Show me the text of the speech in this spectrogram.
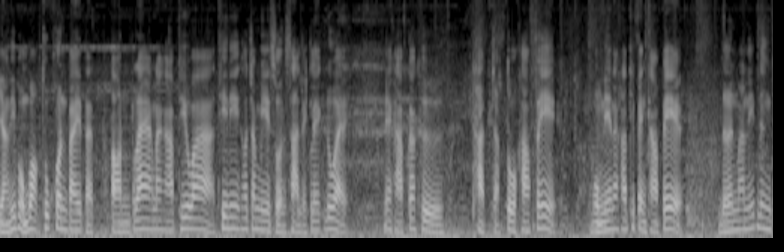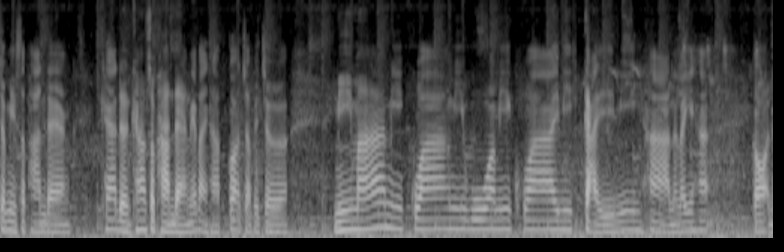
อย่างที่ผมบอกทุกคนไปแต่ตอนแรกนะครับ ที่ว่าที่นี่เขาจะมีสวนสัตว์เล็ก ๆ ด้วยเนี่ยครับก็คือถัดจากตัวคาเฟ่มุมนี้นะครับที่เป็นคาเฟ่เดินมานิดนึงจะมีสะพานแดง แค่เดินข้ามสะพานแดงนี้ไปครับ ก็จะไปเจอมีม้า มีกวาง มีวัว มีควาย มีไก่ มีห่านอะไรอย่างเงี้ยฮะก็เ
